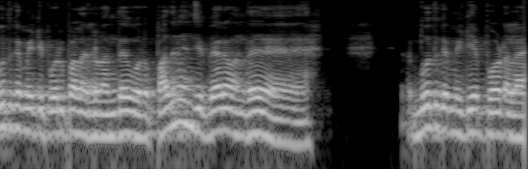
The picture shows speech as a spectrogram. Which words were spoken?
பூத் கமிட்டி பொறுப்பாளர்கள் வந்து ஒரு பதினஞ்சு பேரை வந்து பூத் கமிட்டியே போடலை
